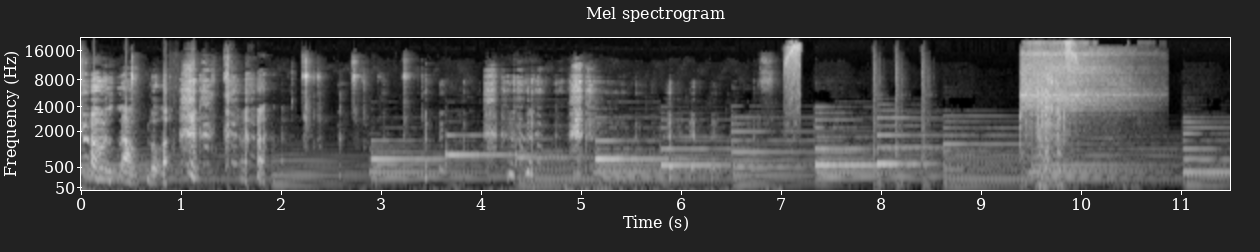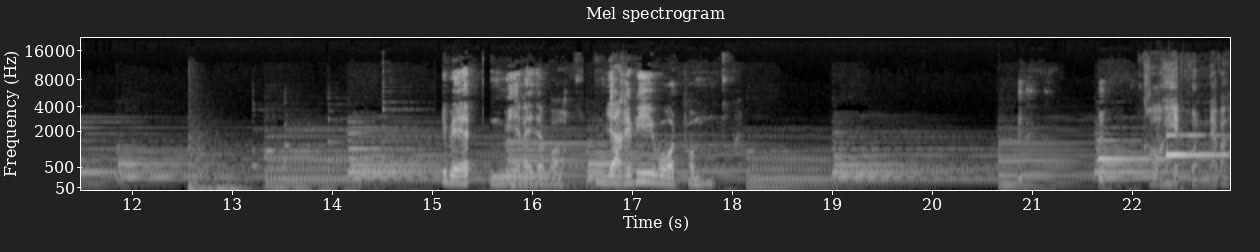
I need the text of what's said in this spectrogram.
ก้ามันหลับหรอ พี่เบสผมมีอะไรจะบอก ผมอยากให้พี่โหวตผม ขอเหตุผลได้ปะ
